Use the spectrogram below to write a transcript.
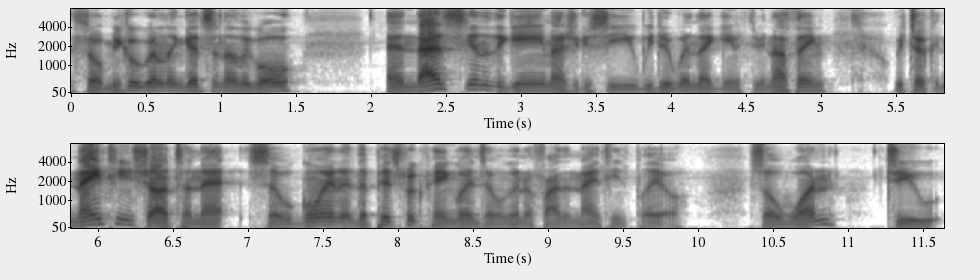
So Miko Gunlin gets another goal. And that's the end of the game. As you can see, we did win that game 3 nothing. We took 19 shots on net. So we're going to the Pittsburgh Penguins and we're going to find the 19th player. So 1, 2,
